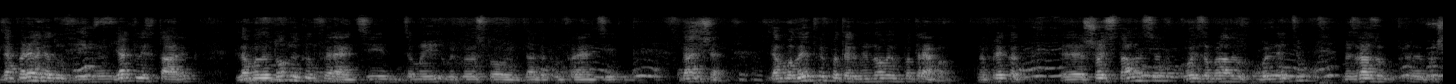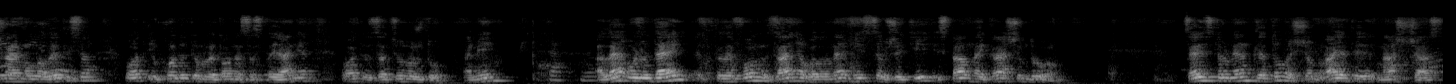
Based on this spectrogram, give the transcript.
для перегляду фільмів, як ліхтарик, для молитовної конференції, це ми використовуємо для конференції. Далі, для молитви по терміновим потребам. Наприклад, е, щось сталося, когось забрали в больницю, ми зразу е, починаємо молитися от, і входити в молитовне состояння от, за цю нужду. Амінь. Але у людей телефон зайняв головне місце в житті і став найкращим другом. Це інструмент для того, щоб гаяти наш час.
